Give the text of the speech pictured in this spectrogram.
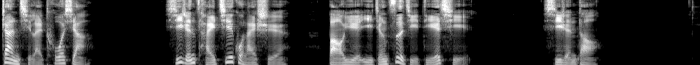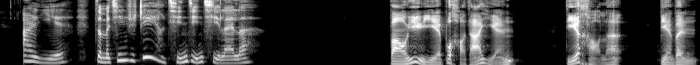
站起来脱下。袭人才接过来时，宝玉已经自己叠起。袭人道：“二爷怎么今日这样勤谨起来了？”宝玉也不好答言，叠好了。便问：“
